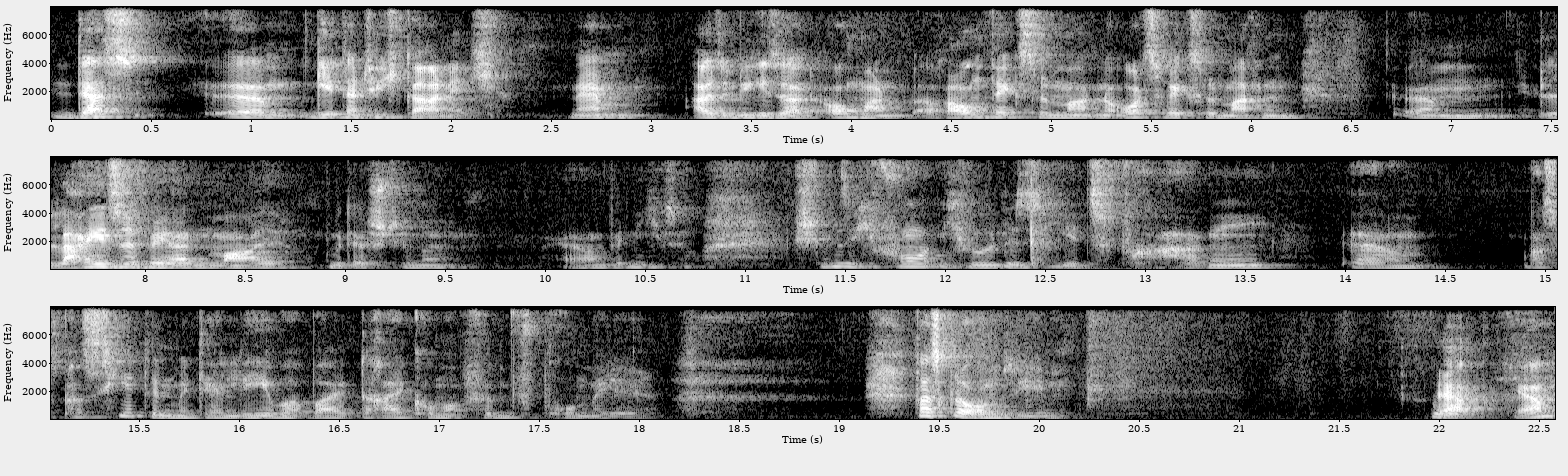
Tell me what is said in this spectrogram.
das ähm, geht natürlich gar nicht. Ne? Also wie gesagt, auch mal einen Raumwechsel machen, einen Ortswechsel machen, ähm, leise werden mal mit der Stimme. Ja, wenn ich so, stellen Sie sich vor, ich würde Sie jetzt fragen, ähm, was passiert denn mit der Leber bei 3,5 Promille? Was glauben Sie? Ja. Ja,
